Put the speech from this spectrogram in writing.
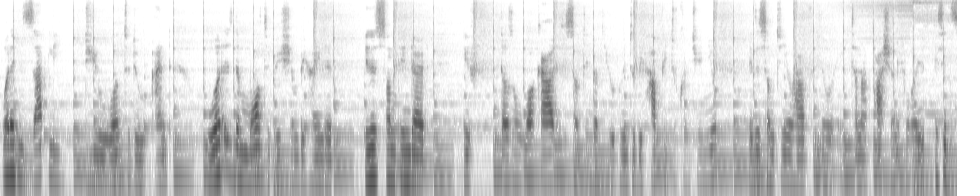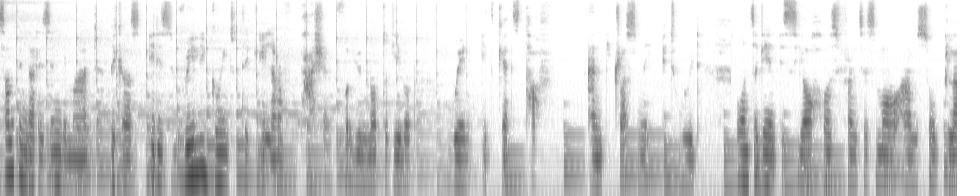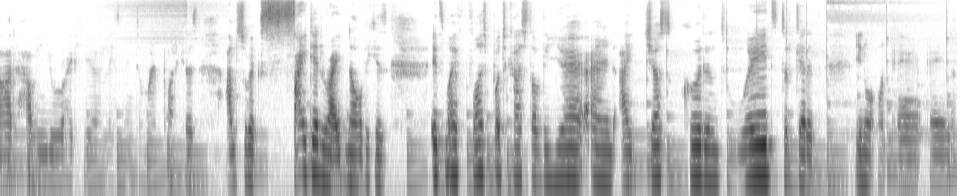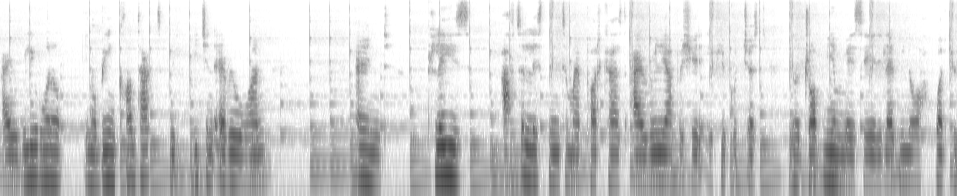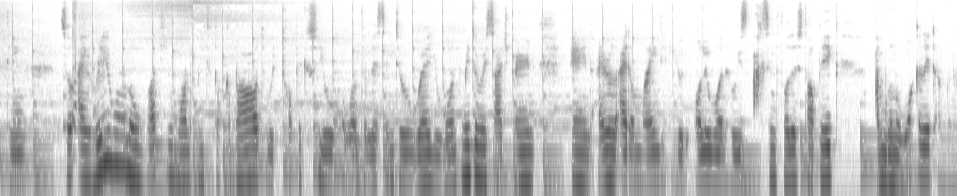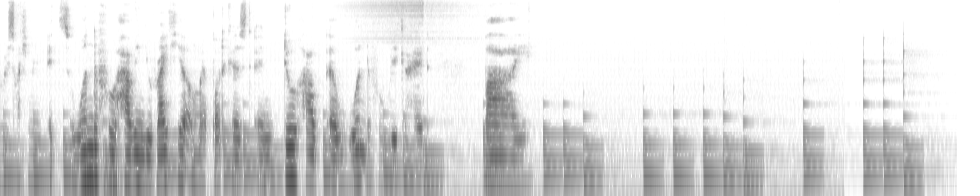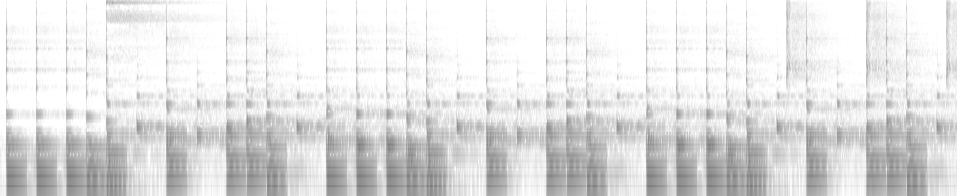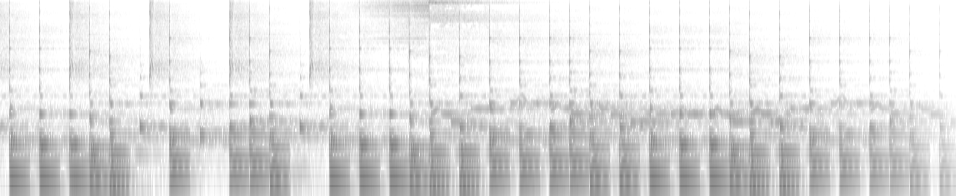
what exactly do you want to do? And what is the motivation behind it? Is it something that if it doesn't work out is it something that you're going to be happy to continue? Is it something you have you know internal passion for? Is it something that is in demand? Because it is really going to take a lot of passion for you not to give up when it gets tough. And trust me it would once again, it's your host Francis Moore. I'm so glad having you right here listening to my podcast. I'm so excited right now because it's my first podcast of the year and I just couldn't wait to get it, you know, on air. And I really want to, you know, be in contact with each and every one. And please after listening to my podcast i really appreciate if you could just you know drop me a message let me know what you think. So i really want to know what you want me to talk about with topics you want to listen to where you want me to research and and i really i don't mind if you're the only one who is asking for this topic. I'm gonna work on it i'm gonna research it. It's wonderful having you right here on my podcast and do have a wonderful week ahead. Bye.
